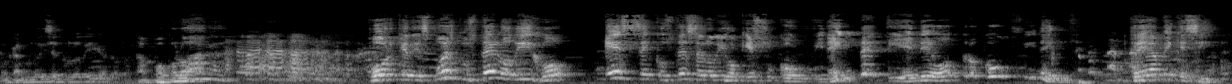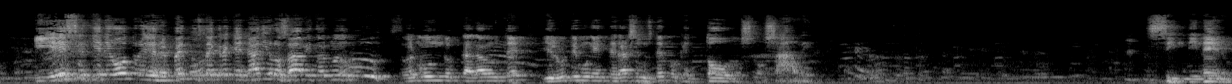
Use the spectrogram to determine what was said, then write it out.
Porque algunos dicen no lo diga, no, tampoco lo haga. Porque después que usted lo dijo, ese que usted se lo dijo que es su confidente, tiene otro confidente. Créame que sí. Y ese tiene otro y de repente usted cree que nadie lo sabe y todo el mundo, uh, todo el mundo está al lado usted y el último en enterarse de usted porque todos lo saben. Sin dinero,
